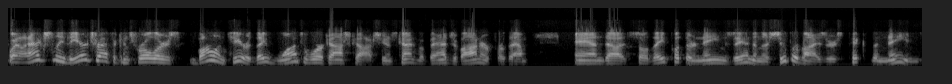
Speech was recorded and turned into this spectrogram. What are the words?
Well, actually, the air traffic controllers volunteer. They want to work Oshkosh. You know, it's kind of a badge of honor for them. And uh, so they put their names in, and their supervisors pick the names.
